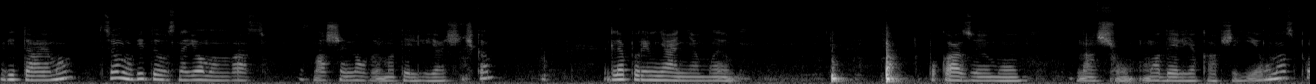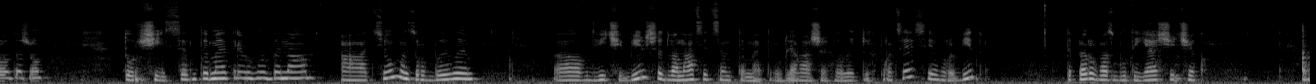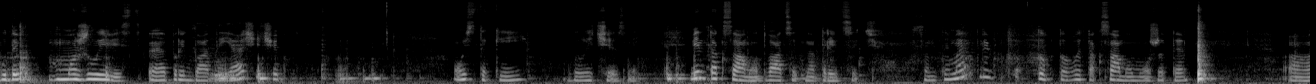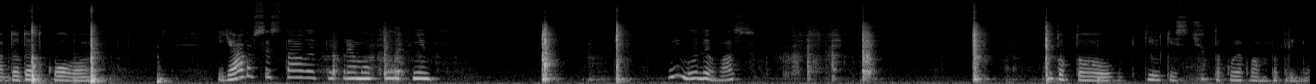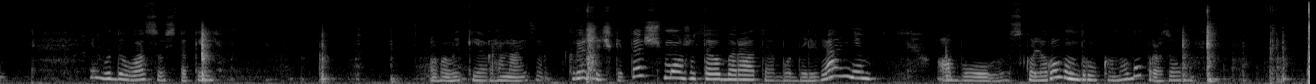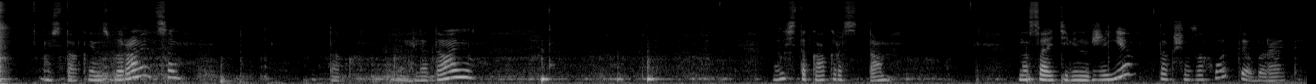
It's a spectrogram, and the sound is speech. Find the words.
Вітаємо! В цьому відео знайомимо вас з нашою новою моделлю ящичка. Для порівняння ми показуємо нашу модель, яка вже є у нас в продажу. Тут 6 см глибина, а цю ми зробили е, вдвічі більше 12 см для ваших великих процесів, робіт. Тепер у вас буде ящичок, буде можливість е, придбати ящичок ось такий величезний. Він так само 20 на 30 см, тобто ви так само можете додатково яруси ставити прямокутні, і буде у вас, ну, тобто кількість таку, як вам потрібно. І буде у вас ось такий великий органайзер. Кришечки теж можете обирати або дерев'яні, або з кольоровим друком, або прозорим. Ось так він збирається. Так виглядає. Ось така красота. На сайті він вже є, так що заходьте, обирайте.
